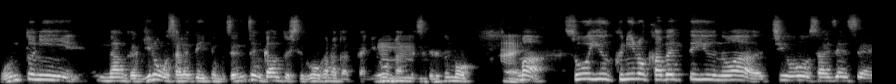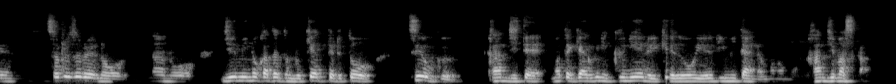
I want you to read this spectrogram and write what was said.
本当になんか議論をされていても全然がんとして動かなかった日本なんですけれども、はい、まあ、そういう国の壁っていうのは地方最前線それぞれのあの住民の方と向き合ってると強く感じてまた逆に国への憤りみたいなものも感じますか？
